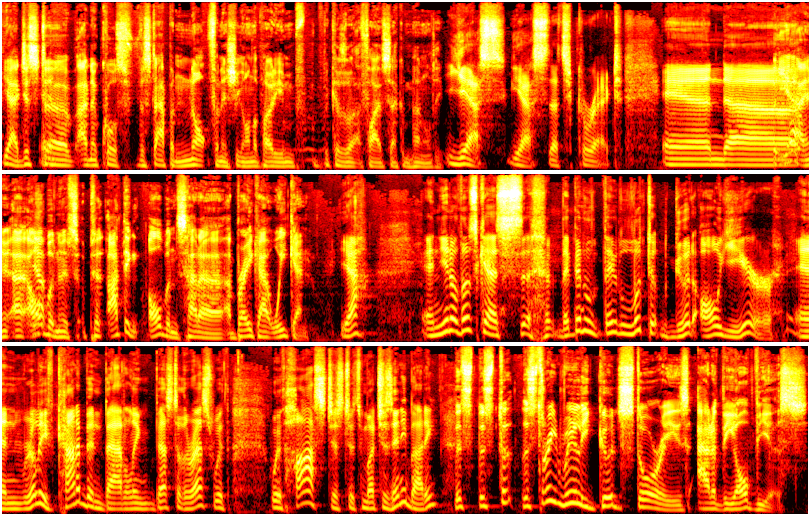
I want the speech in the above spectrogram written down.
Yeah, just uh, and of course Verstappen not finishing on the podium because of that five second penalty. Yes, yes, that's correct. And uh, yeah, uh, Albon is. I think Albon's had a, a breakout weekend. Yeah. And you know those guys, they've been they looked good all year, and really kind of been battling best of the rest with with Haas just as much as anybody. There's there's, th- there's three really good stories out of the obvious.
